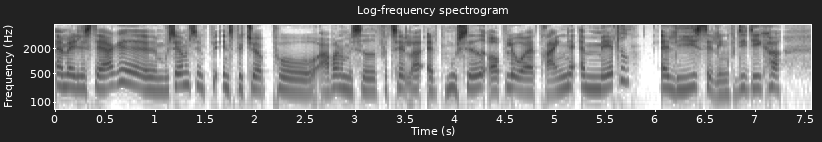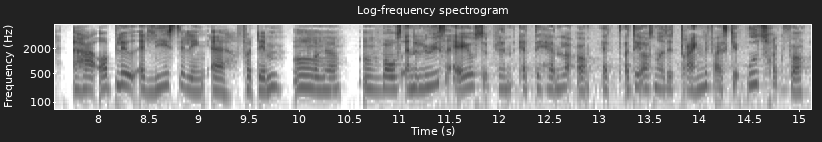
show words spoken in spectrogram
Amalie Stærke, øh, museumsinspektør på Arbejdermuseet, fortæller, at museet oplever, at drengene er mættet af ligestilling, fordi de ikke har, har oplevet, at ligestilling er for dem mm-hmm. at høre. Mm-hmm. Vores analyse er jo simpelthen, at det handler om, at, og det er også noget, det drengene faktisk giver udtryk for,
